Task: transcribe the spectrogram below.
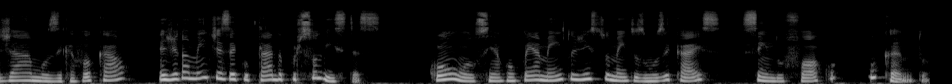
Já a música vocal é geralmente executada por solistas, com ou sem acompanhamento de instrumentos musicais, sendo o foco o canto.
